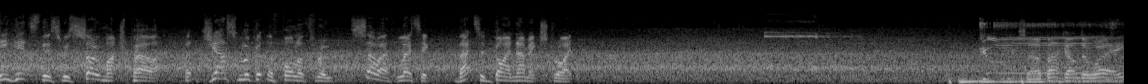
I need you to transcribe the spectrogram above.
he hits this with so much power, but just look at the follow-through. So athletic. That's a dynamic strike. So back underway.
